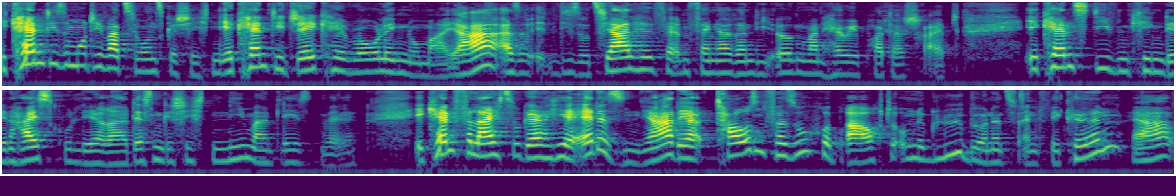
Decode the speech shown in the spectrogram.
Ihr kennt diese Motivationsgeschichten, ihr kennt die J.K. Rowling-Nummer, ja? Also die Sozialhilfeempfängerin, die irgendwann Harry Potter schreibt. Ihr kennt Stephen King, den Highschool-Lehrer, dessen Geschichten niemand lesen will. Ihr kennt vielleicht sogar hier Edison, ja, der tausend Versuche brauchte, um eine Glühbirne zu entwickeln. Ja?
